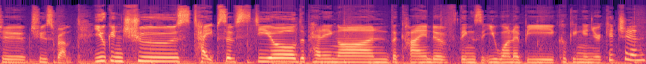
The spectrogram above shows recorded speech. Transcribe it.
to choose from. You can choose types of steel depending on the kind of things that you want to be cooking in your kitchen.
